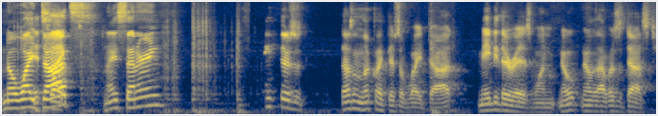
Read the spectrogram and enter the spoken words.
No white It's like- dots. nice centering. I think there's a doesn't look like there's a white dot. Maybe there is one. Nope, no, that was dust.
